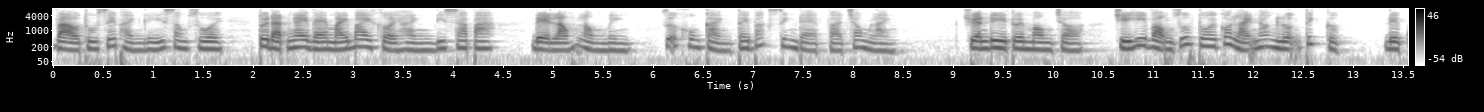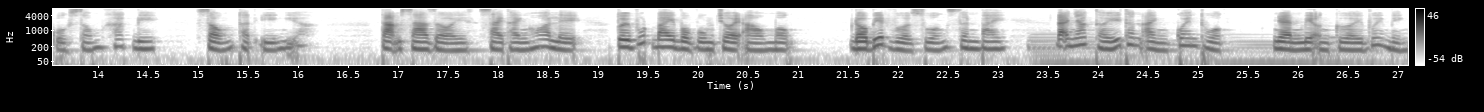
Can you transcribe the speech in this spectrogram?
Vào thu xếp hành lý xong xuôi, tôi đặt ngay vé máy bay khởi hành đi Sapa để lóng lòng mình giữa khung cảnh Tây Bắc xinh đẹp và trong lành. Chuyến đi tôi mong chờ, chỉ hy vọng giúp tôi có lại năng lượng tích cực để cuộc sống khác đi, sống thật ý nghĩa. Tạm xa rời, xài thành hoa lệ, tôi vút bay vào vùng trời ảo mộng. Đâu biết vừa xuống sân bay, đã nhắc thấy thân ảnh quen thuộc, nhoèn miệng cười với mình.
